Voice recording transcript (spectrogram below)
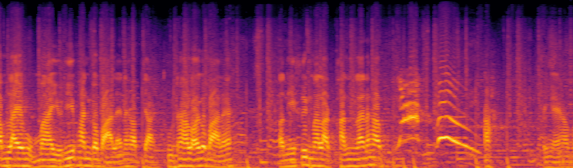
กำไรผมมาอยู่ที่พันกว่าบาทแล้วนะครับ จากทุนห้าร้อยกว่าบาทนะ ตอนนี้ขึ้นมาหลักพันแล้วนะครับอะเป็นไงครับ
